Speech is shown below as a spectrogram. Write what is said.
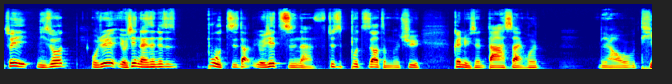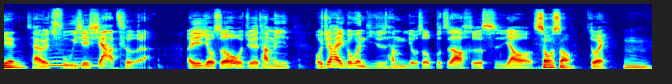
所以你说，我觉得有些男生就是不知道，有些直男就是不知道怎么去跟女生搭讪或聊天，才会出一些下策啦。而且有时候我觉得他们。我觉得还有一个问题，就是他们有时候不知道何时要收手。对，嗯，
